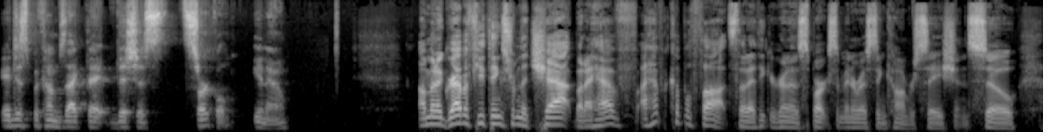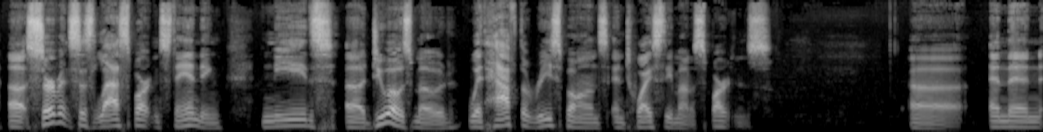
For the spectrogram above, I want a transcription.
it just becomes like that vicious circle, you know. I'm going to grab a few things from the chat, but I have I have a couple thoughts that I think are going to spark some interesting conversations. So, uh, Servant says Last Spartan Standing needs uh, duos mode with half the respawns and twice the amount of Spartans. Uh, and then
